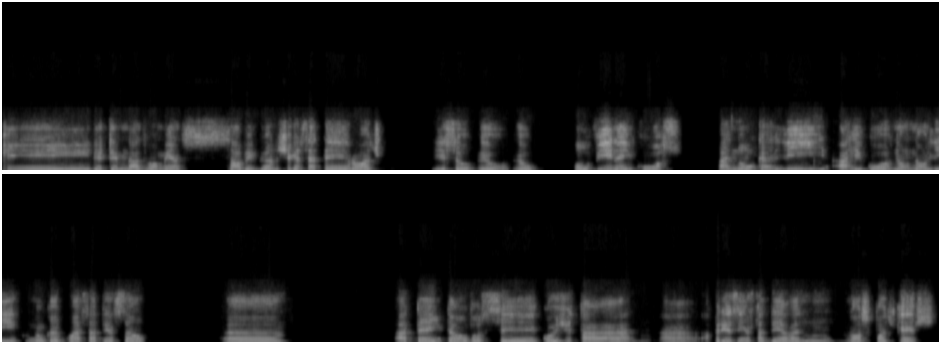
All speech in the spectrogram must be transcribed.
que em determinados momentos, salvo engano, chega a ser até erótico. Isso eu, eu, eu ouvi, né, em curso, mas nunca li a rigor, não, não li, nunca com essa atenção. Uh, até então você cogitar a, a presença dela no nosso podcast.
